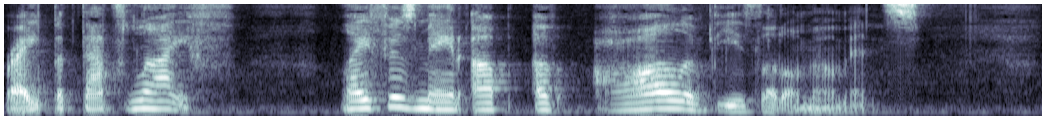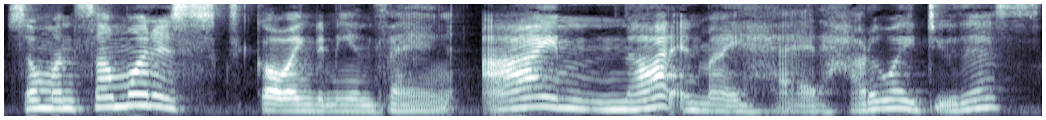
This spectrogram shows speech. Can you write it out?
right? But that's life. Life is made up of all of these little moments. So when someone is going to me and saying, I'm not in my head, how do I do this?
